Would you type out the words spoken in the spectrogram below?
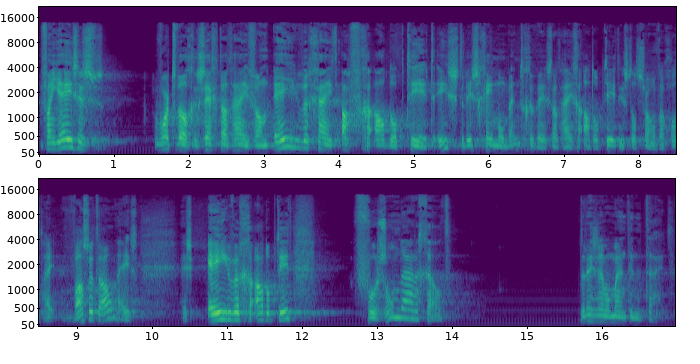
Van Jezus wordt wel gezegd dat hij van eeuwigheid af geadopteerd is. Er is geen moment geweest dat hij geadopteerd is tot zoon van God. Hij was het al. Hij is, is eeuwig geadopteerd. Voor zondaren geldt. Er is een moment in de tijd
